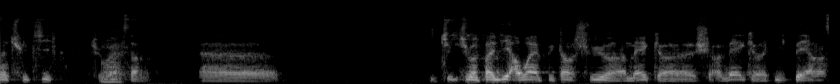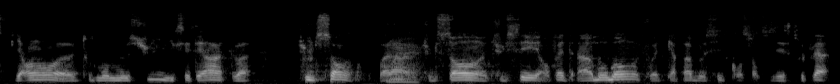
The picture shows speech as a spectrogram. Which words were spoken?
intuitif, tu vois ça tu, tu vas pas dire ouais putain je suis un mec euh, je suis un mec euh, hyper inspirant euh, tout le monde me suit etc tu vois. Tu le sens voilà. Tu le sens tu le sais. En fait à un moment il faut être capable aussi de conscientiser ce truc là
